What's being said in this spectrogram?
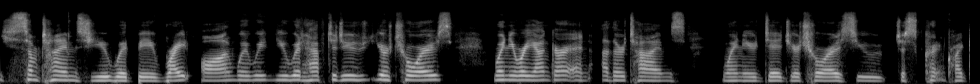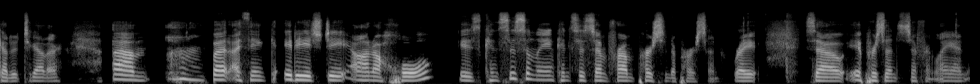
sometimes you would be right on where we, you would have to do your chores when you were younger, and other times when you did your chores, you just couldn't quite get it together. Um, but I think ADHD on a whole is consistently inconsistent from person to person, right? So it presents differently in,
